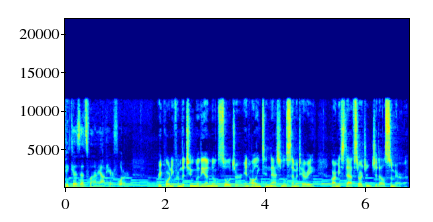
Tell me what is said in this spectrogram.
Because that's what I'm out here for. Reporting from the Tomb of the Unknown Soldier in Arlington National Cemetery, Army Staff Sergeant Jadel Samara.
